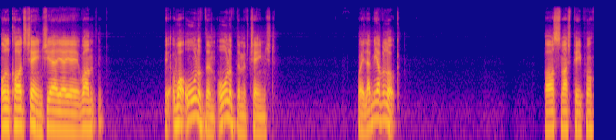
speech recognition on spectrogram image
All the cards changed. Yeah, yeah, yeah. Well, what? All of them. All of them have changed. Wait, let me have a look. Oh, smash people.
